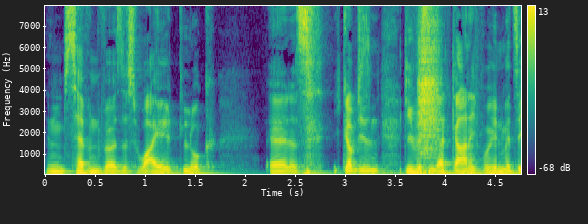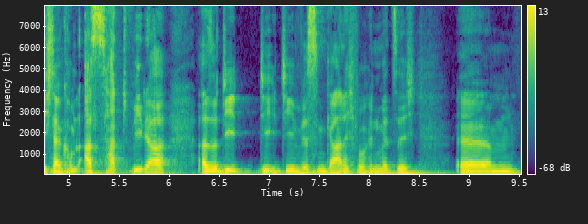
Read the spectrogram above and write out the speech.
im Seven vs. Wild Look. Äh, das, ich glaube, die, die wissen gerade gar nicht, wohin mit sich. Dann kommt Assad wieder. Also die, die, die wissen gar nicht, wohin mit sich. Ähm,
